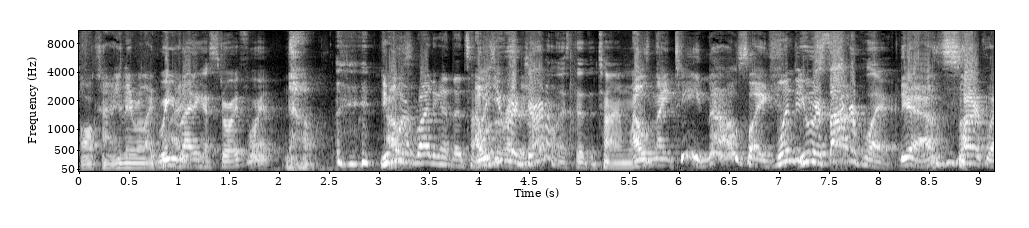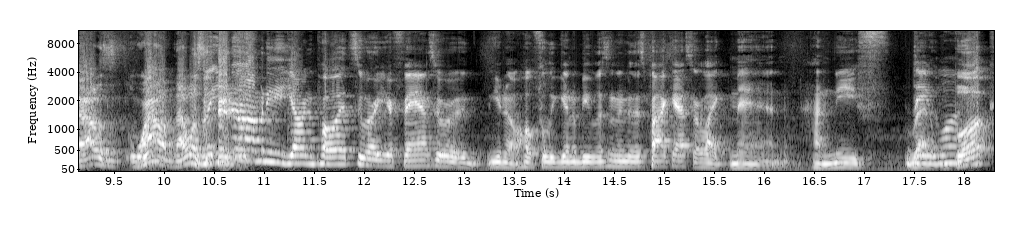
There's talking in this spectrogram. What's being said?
all kind. And they were like, Were you writing did a story for it? No, You I weren't was- writing at that time. I wasn't you were a writing at all. journalist at the time. I was 19. No, I was like, when did you you, you were a start? soccer player. Yeah, I was a soccer player. I was wow. That was. But you know how many young poets who are your fans who are, you know, hopefully going to be listening to this podcast are like, man, Hanif read Day a one. book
